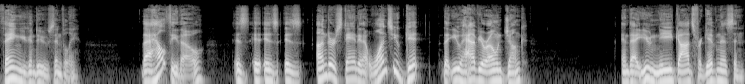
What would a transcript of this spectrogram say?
thing you can do sinfully. The healthy though is is is understanding that once you get that you have your own junk and that you need God's forgiveness and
